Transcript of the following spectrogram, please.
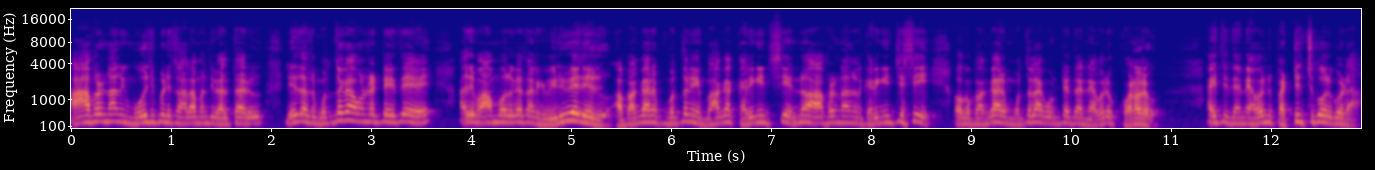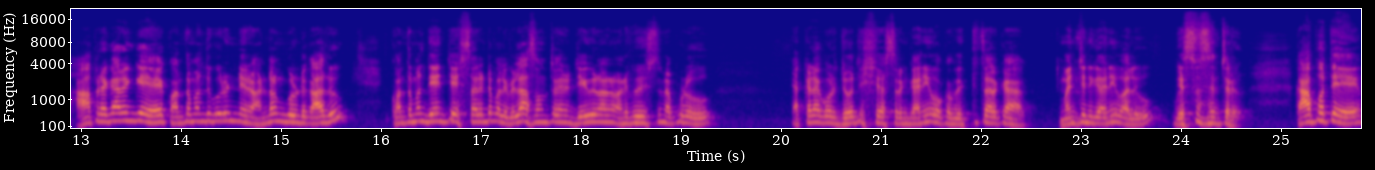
ఆభరణానికి మోజిపడి చాలామంది వెళ్తారు. లేదా అది ముద్దగా ఉన్నట్టయితే అది మామూలుగా దానికి విలువే లేదు. ఆ బంగారం ముద్దని బాగా కరిగించి ఎన్నో ఆభరణాలను కరిగించేసి ఒక బంగారం ముద్దలాగా ఉంటే దాన్ని ఎవరు కొనరు. అయితే దాన్ని ఎవరిని పట్టించుకోరు కూడా. ఆ ప్రకారంగా కొంతమంది గురించి నేను అండం గురించి కాదు. కొంతమంది ఏం చేస్తారంటే వాళ్ళు విలాసవంతమైన జీవనాన్ని అనుభవిస్తున్నప్పుడు ఎక్కడా కూడా జ్యోతిష్ శాస్త్రం కానీ ఒక వ్యక్తి తరక మంచిని కానీ వాళ్ళు విశ్వసించరు. కాకపోతే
